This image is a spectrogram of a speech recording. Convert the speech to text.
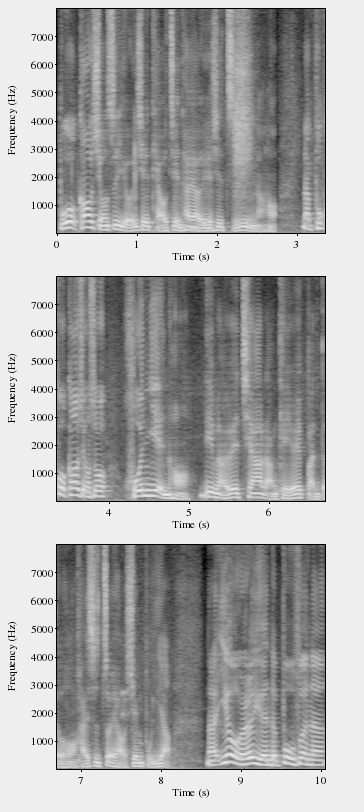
不过高雄是有一些条件，它要有一些指引了哈。那不过高雄说婚宴哈，立马被掐人可以办的哈，还是最好先不要。那幼儿园的部分呢？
